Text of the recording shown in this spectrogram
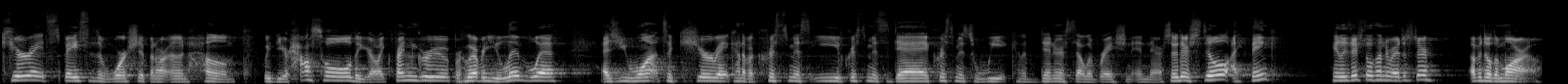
curate spaces of worship in our own home with your household or your like friend group or whoever you live with as you want to curate kind of a Christmas Eve, Christmas Day, Christmas week kind of dinner celebration in there. So there's still, I think, Haley, is there still time to register? Up until tomorrow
